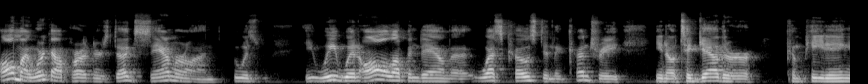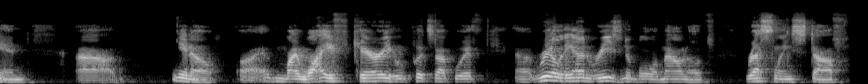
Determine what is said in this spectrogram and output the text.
all my workout partners, Doug Samaron, who was he, we went all up and down the west coast in the country, you know, together competing and uh, you know uh, my wife Carrie, who puts up with uh, really unreasonable amount of wrestling stuff.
